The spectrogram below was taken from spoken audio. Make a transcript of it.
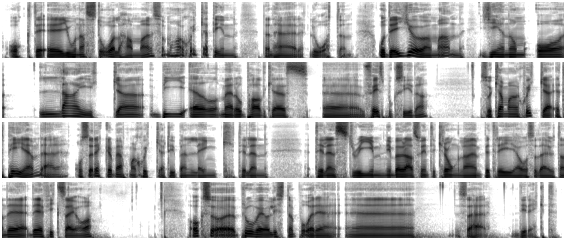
Och det är Jonas Stålhammar som har skickat in den här låten. Och det gör man genom att likea BL Metal Podcasts eh, Facebook-sida så kan man skicka ett PM där och så räcker det med att man skickar typ en länk till en, till en stream. Ni behöver alltså inte krångla mp3 och sådär utan det, det fixar jag. Och så provar jag att lyssna på det eh, så här direkt.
